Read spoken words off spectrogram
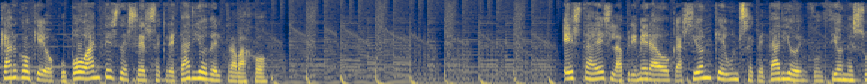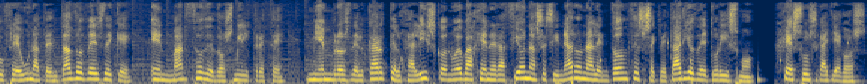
cargo que ocupó antes de ser secretario del Trabajo. Esta es la primera ocasión que un secretario en funciones sufre un atentado desde que, en marzo de 2013, miembros del cártel Jalisco Nueva Generación asesinaron al entonces secretario de Turismo, Jesús Gallegos.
